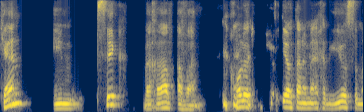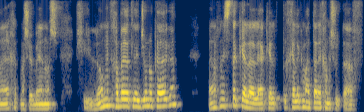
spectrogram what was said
כן, עם פסיק, ואחריו אבל. יכול להיות שיפתיע אותנו מערכת גיוס או מערכת משאבי אנוש שהיא לא מתחברת לג'ונו כרגע, ואנחנו נסתכל עליה כחלק מהתהליך המשותף,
